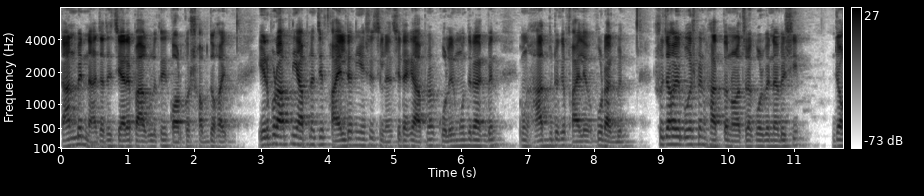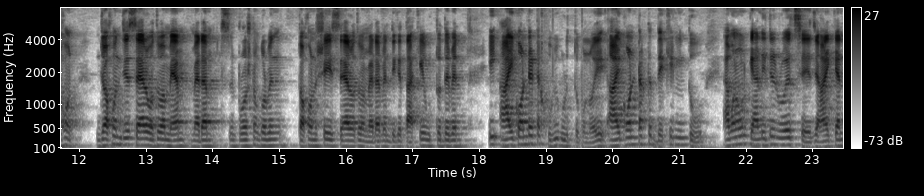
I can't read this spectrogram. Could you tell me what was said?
টানবেন না, যাতে চেয়ারের পাগুলো থেকে কর্কশ শব্দ হয়। এরপর আপনি আপনার যে ফাইলটা নিয়ে এসেছিলেন, সেটাকে আপনার কোলের মধ্যে রাখবেন এবং হাত দুটোকে ফাইলের ওপর রাখবেন। সোজা হয়ে বসবেন হাতটা নড়াচড়া করবেন না বেশি। যখন যখন যে স্যার অথবা ম্যাম, ম্যাডাম প্রশ্ন করবেন, তখন সেই স্যার অথবা ম্যাডামের দিকে তাকিয়ে উত্তর দেবেন। এই আই কন্ট্যাক্টটা খুবই গুরুত্বপূর্ণ। এই আই কন্ট্যাক্টটা দেখে কিন্তু এমন এমন ক্যান্ডিডেট রয়েছে যে আই ক্যান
